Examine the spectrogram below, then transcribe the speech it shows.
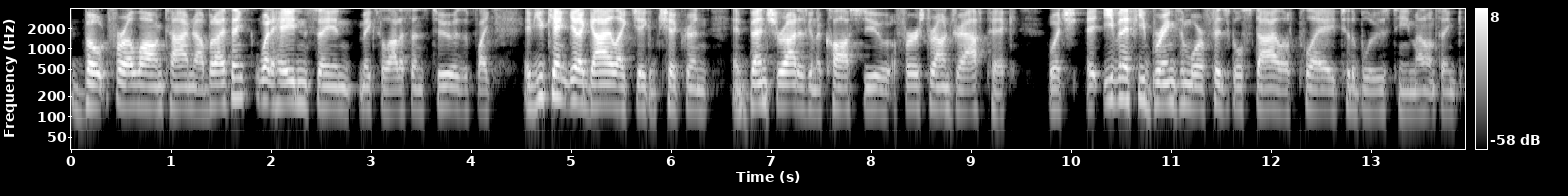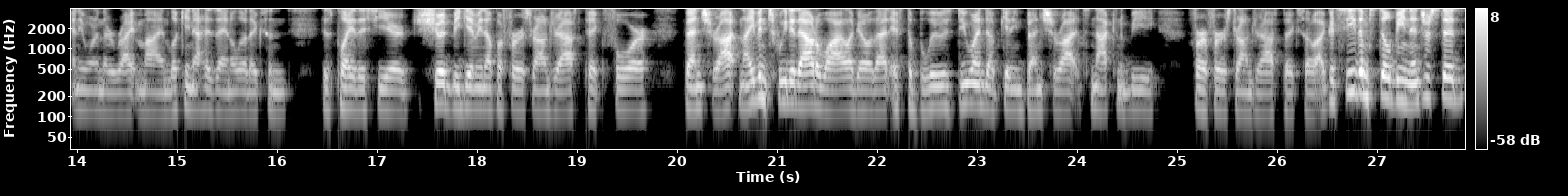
boat for a long time now, but I think what Hayden's saying makes a lot of sense too. Is if like if you can't get a guy like Jacob Chychrun and Ben Chiarot is going to cost you a first round draft pick, which even if he brings a more physical style of play to the Blues team, I don't think anyone in their right mind, looking at his analytics and his play this year, should be giving up a first round draft pick for Ben Chiarot. And I even tweeted out a while ago that if the Blues do end up getting Ben Chiarot, it's not going to be for a first round draft pick. So I could see them still being interested.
